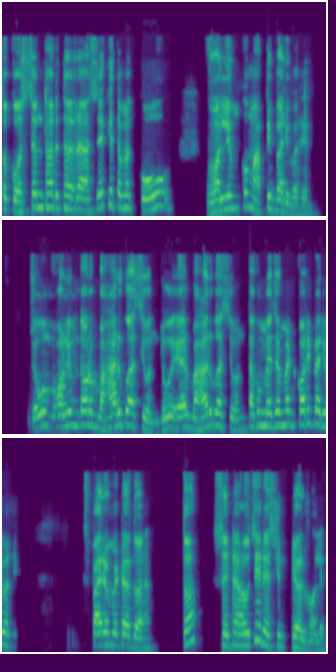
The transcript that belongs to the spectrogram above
तो क्वेश्चन थे थे आसे कि तुम कौ ଭଲ୍ୟୁମକୁ ମାପି ପାରିବାନି ଯୋଉ ଭଲ୍ୟୁମ ତମର ବାହାରକୁ ଆସିବନି ଯୋଉ ଏୟାର ବାହାରକୁ ଆସିବନି ତାକୁ ମେଜରମେଣ୍ଟ କରିପାରିବନି ସ୍ପାଇରୋମିଟର ଦ୍ଵାରା ତ ସେଟା ହଉଛି ରେସିଡୁଆଲ ଭଲ୍ୟୁମ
